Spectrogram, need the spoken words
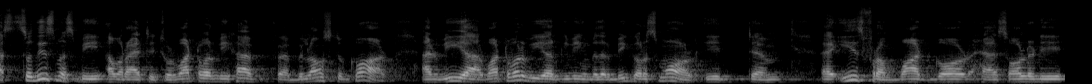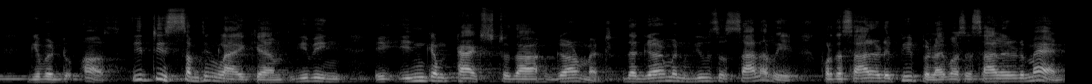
us. So this must be our attitude. Whatever we have uh, belongs to God, and we are whatever we are giving, whether big or small, it um, uh, is from what God has already given to us. It is something like um, giving income tax to the government. The government gives a salary for the salaried people. I was a salaried man,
